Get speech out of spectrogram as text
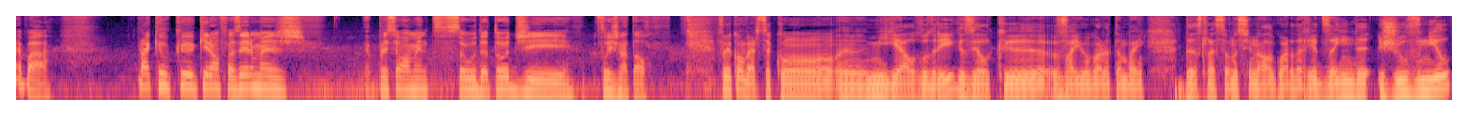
Epá, para aquilo que, que irão fazer, mas principalmente saúde a todos e Feliz Natal. Foi a conversa com uh, Miguel Rodrigues, ele que veio agora também da Seleção Nacional, guarda-redes ainda juvenil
